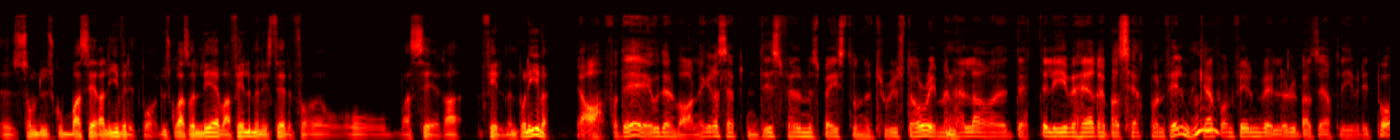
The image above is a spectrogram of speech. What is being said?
eh, som du skulle basere livet ditt på Du skulle altså leve filmen i stedet for å, basere filmen på livet. Ja, for det er jo den vanlige resepten. This film is based on a true story. Men heller eh, dette livet her er basert på en film. Hva for en film ville du basert livet ditt på?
